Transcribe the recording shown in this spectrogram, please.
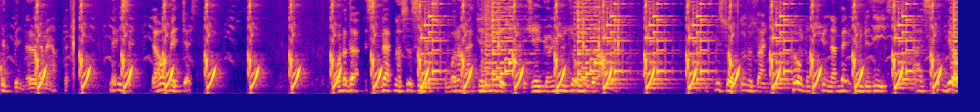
40 bin lira ödeme yaptı. Neyse devam edeceğiz. Bu arada sizler nasılsınız? Umarım herkesin de şey gönlünüzde olur. Biz sorduğunuzdan, sorduğunuz günden beri biz iyiyiz. Yani sıkıntı yok.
